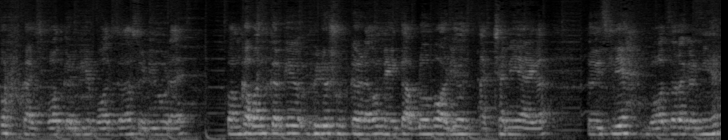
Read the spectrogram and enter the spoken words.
तो गाइस बहुत गर्मी है, बहुत ज़्यादा स्वेटिंग हो रहा है। पंखा बंद करके वीडियो शूट कर रहा हूँ, नहीं तो आप लोगों को ऑडियो अच्छा नहीं आएगा। तो इसलिए बहुत ज़्यादा गर्मी है।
